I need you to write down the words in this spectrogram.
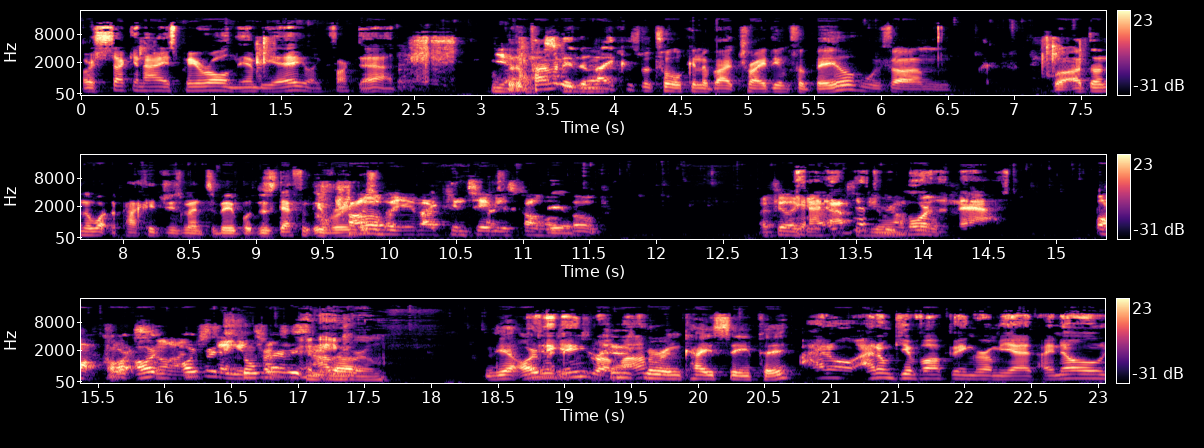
or second highest payroll in the NBA. Like fuck that. Yeah, but apparently the Lakers were talking about trading for Beal with um. Well, I don't know what the package is meant to be, but there's definitely room. Probably like Kentavious Caldwell Pope. I feel like yeah, they have to be around more than that. Oh, of course. I, no, I, I'm saying in terms of Ingram. Yeah, I think Ingram, huh? in KCP. I don't. I don't give up Ingram yet. I know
